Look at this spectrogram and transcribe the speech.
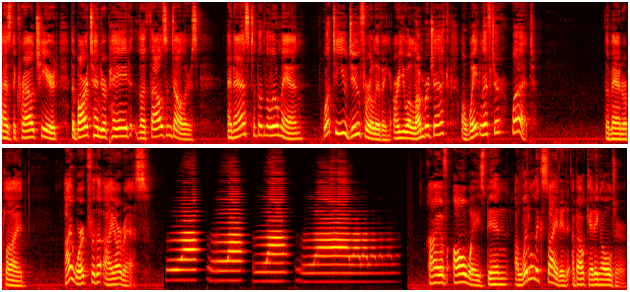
As the crowd cheered, the bartender paid the thousand dollars and asked the little man, What do you do for a living? Are you a lumberjack? A weightlifter? What? The man replied, I work for the IRS. I have always been a little excited about getting older.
